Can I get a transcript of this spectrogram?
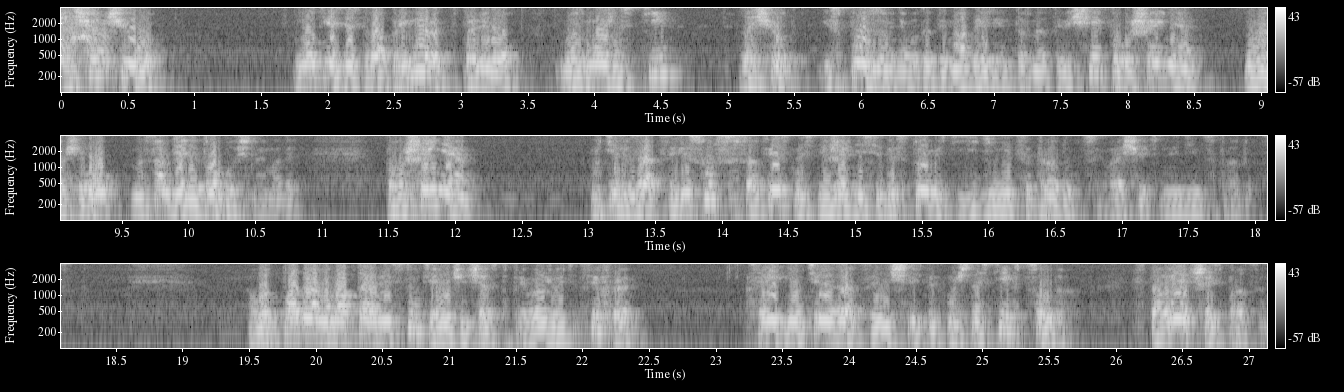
За счет чего? Ну вот я здесь два примера привел. Возможности за счет использования вот этой модели интернета вещей, повышения, ну вообще, на самом деле это облачная модель, повышения утилизации ресурсов, соответственно, снижение себестоимости единицы продукции, в расчете на единицу продукции. Вот по данным Uptime Institute, я очень часто привожу эти цифры, средняя утилизация вычислительных мощностей в ЦОДах составляет 6%.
